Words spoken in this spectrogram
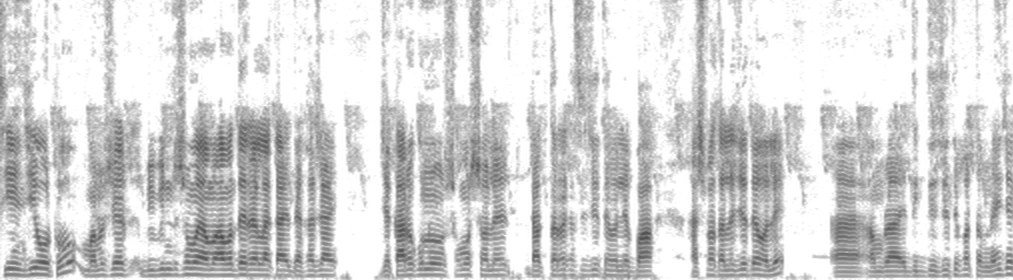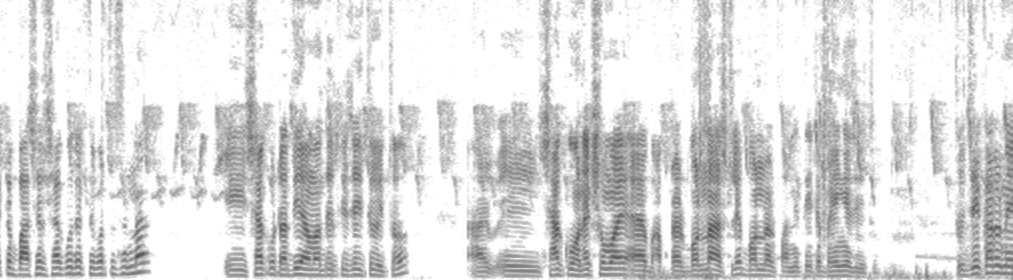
সিএনজি অটো মানুষের বিভিন্ন সময় আমাদের এলাকায় দেখা যায় যে কারও কোনো সমস্যা হলে ডাক্তারের কাছে যেতে হলে বা হাসপাতালে যেতে হলে আমরা এদিক দিয়ে যেতে পারতাম না। এই যে একটা বাঁশের সাঁকো দেখতে পারতেছেন না? এই সাঁকোটা দিয়ে আমাদেরকে যেতে হইতো। আর এই সাঁকো অনেক সময় আপনার বন্যা আসলে বন্যার পানিতে এটা ভেঙে যেত তো যে কারণে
